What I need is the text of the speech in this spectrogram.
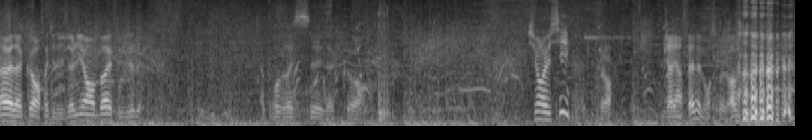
Ah d'accord, en fait il y a des alliés en bas, il faut vous aider à progresser, d'accord. Si on réussit D'accord. J'ai rien fait mais bon c'est pas grave.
